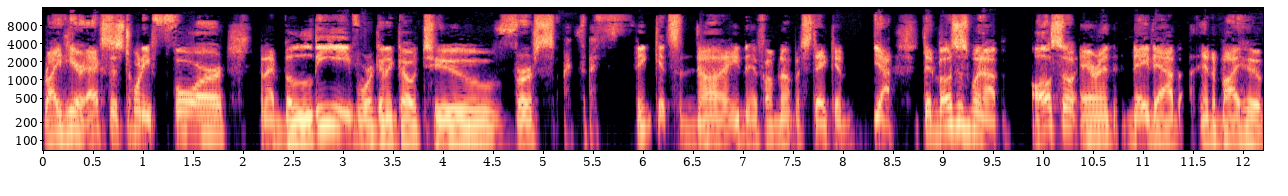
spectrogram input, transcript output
right here, Exodus 24, and I believe we're going to go to verse, I, th- I think it's nine, if I'm not mistaken. Yeah. Then Moses went up, also Aaron, Nadab, and Abihu,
